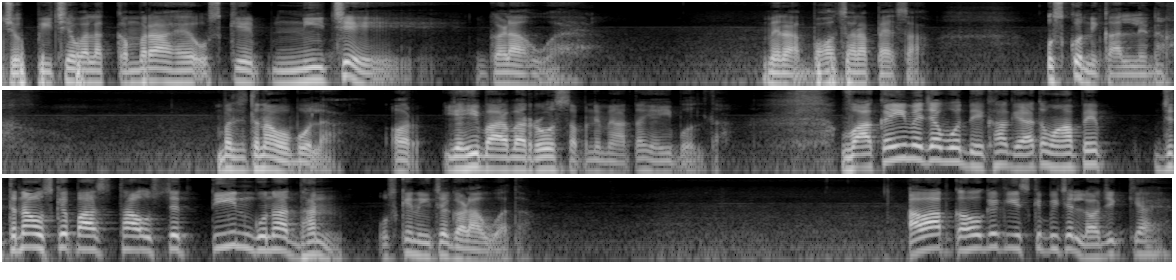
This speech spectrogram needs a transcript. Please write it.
जो पीछे वाला कमरा है उसके नीचे गड़ा हुआ है। मेरा बहुत सारा पैसा, उसको निकाल लेना। बस इतना वो बोला, और यही बार बार रोज सपने में आता, यही बोलता। वाकई में जब वो देखा गया तो वहाँ पे जितना उसके पास था, उससे तीन गुना धन उसके नीचे गड़ा हुआ था। अब आप कहोगे कि इसके पीछे लॉजिक क्या है?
